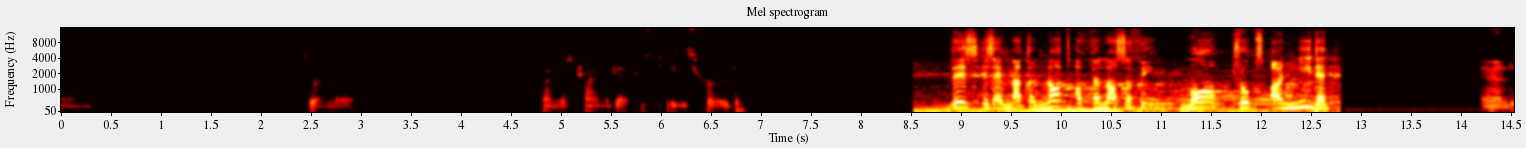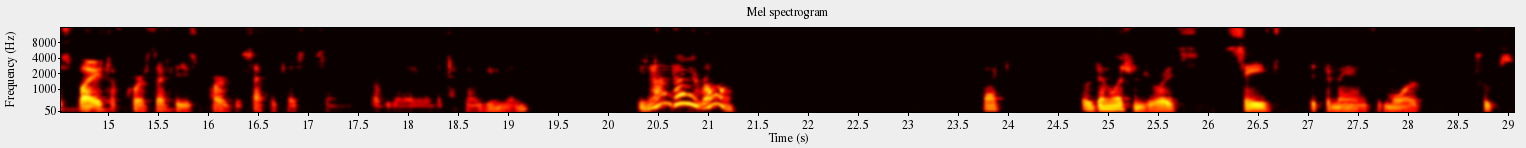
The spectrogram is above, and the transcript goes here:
And certain uh, friend was trying to get his pleas heard. This is a matter not of philosophy. More troops are needed. And despite, of course, that he's part of the separatists and representative of the Techno Union, he's not entirely wrong. In fact, those demolition droids saved the demand for more troops,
